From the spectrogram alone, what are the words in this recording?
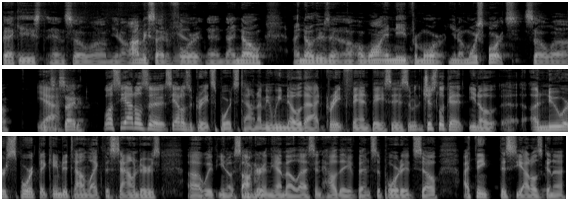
back east, and so um, you know I'm excited for it, and I know I know there's a, a want and need for more you know more sports. So uh, yeah it's exciting. Well, Seattle's a Seattle's a great sports town. I mean, we know that. Great fan bases. I mean, just look at you know a newer sport that came to town like the Sounders uh, with you know soccer Mhm. and the MLS and how they've been supported. So I think this Seattle's going to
